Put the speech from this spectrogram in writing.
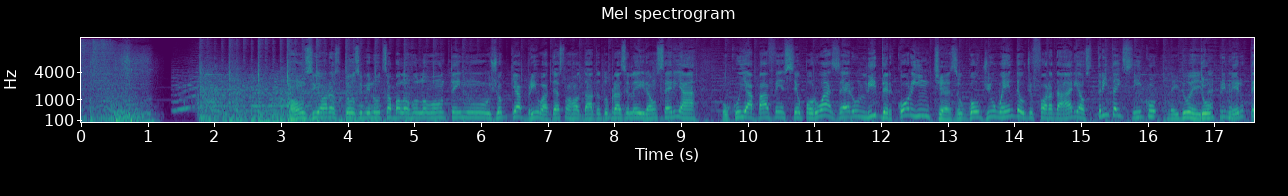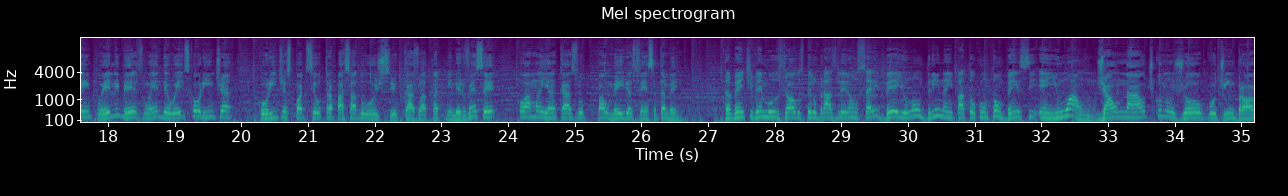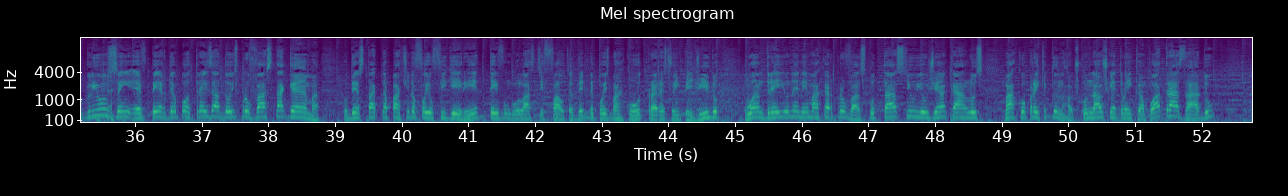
11 horas 12 minutos. A bola rolou ontem no jogo que abriu a décima rodada do Brasileirão Série A. o Cuiabá venceu por 1 a 0 o líder Corinthians. O gol de Wendel de fora da área aos 35 Lei do ex, do né? primeiro tempo. Ele mesmo, Wendel, ex-Corinthians. Corinthians pode ser ultrapassado hoje se caso o Atlético Mineiro vencer, ou amanhã caso o Palmeiras vença também. Também tivemos jogos pelo Brasileirão Série B e o Londrina empatou com o Tombense em 1 a 1 Já o Náutico, no jogo de imbróglios, eh, perdeu por 3 a 2 para o Vasta Gama. O destaque da partida foi o Figueiredo, teve um golaço de falta dele, depois marcou outro, para foi impedido. O André e o Nenê marcaram para o Vasco. O Tássio e o Jean Carlos marcou para a equipe do Náutico. O Náutico entrou em campo atrasado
